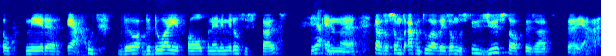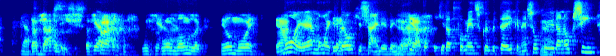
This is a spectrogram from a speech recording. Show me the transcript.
ook meer ja, goed de door heeft geholpen. En inmiddels is ze thuis. Ja. En kan ze soms af en toe alweer zonder zuurstof. Dus dat, ja, ja, dat fantastisch. Is, dat is prachtig. Dat is gewoon wonderlijk. Heel mooi. Ja. Mooi hè, mooie cadeautjes zijn dit inderdaad. Dat je dat voor mensen kunt betekenen. En zo kun je dan ook zien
